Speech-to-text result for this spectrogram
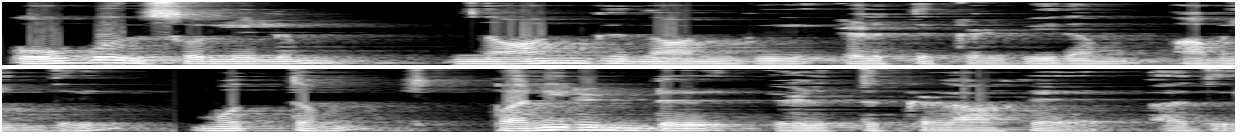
ஒவ்வொரு சொல்லிலும் நான்கு நான்கு எழுத்துக்கள் வீதம் அமைந்து மொத்தம் பனிரெண்டு எழுத்துக்களாக அது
